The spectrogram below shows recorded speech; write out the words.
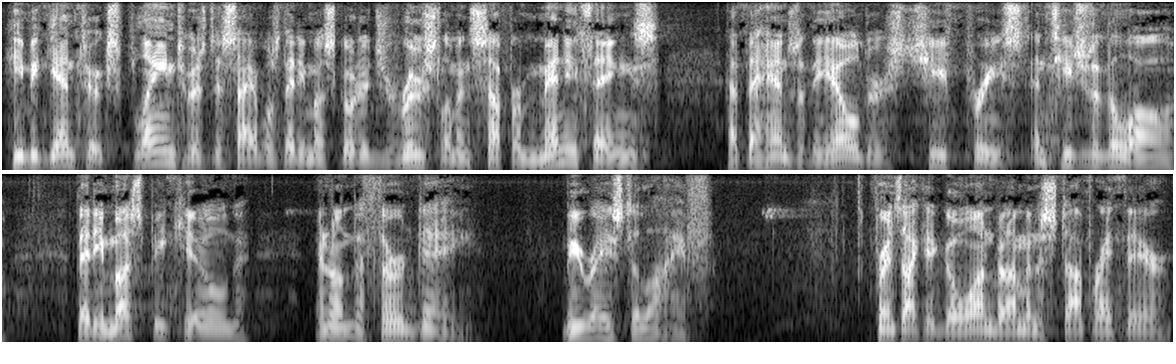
he began to explain to his disciples that he must go to Jerusalem and suffer many things at the hands of the elders, chief priests, and teachers of the law, that he must be killed and on the third day be raised to life. Friends, I could go on, but I'm going to stop right there.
